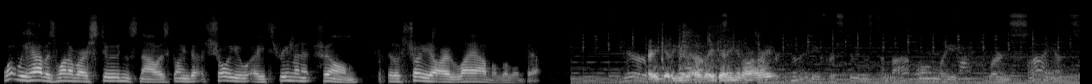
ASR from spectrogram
what we have is one of our students now is going to show you a three-minute film that'll show you our lab a little bit. Here Are you getting it? Are they getting it all right? Opportunity for students to not only learn science,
